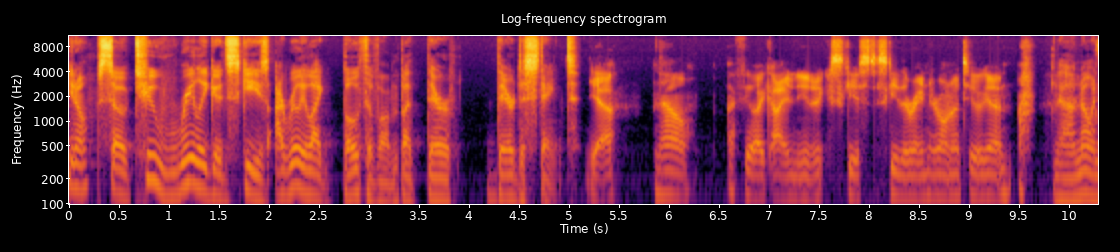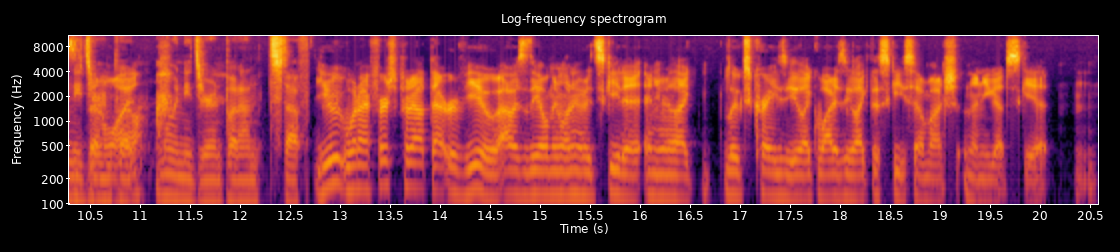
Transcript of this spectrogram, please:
You know, so two really good skis. I really like both of them, but they're they're distinct. Yeah. Now I feel like I need an excuse to ski the Ranger 102 again. No, no one needs your input. No one needs your input on stuff. you, when I first put out that review, I was the only one who had skied it. And you're like, Luke's crazy. Like, why does he like the ski so much? And then you got to ski it. Mm.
